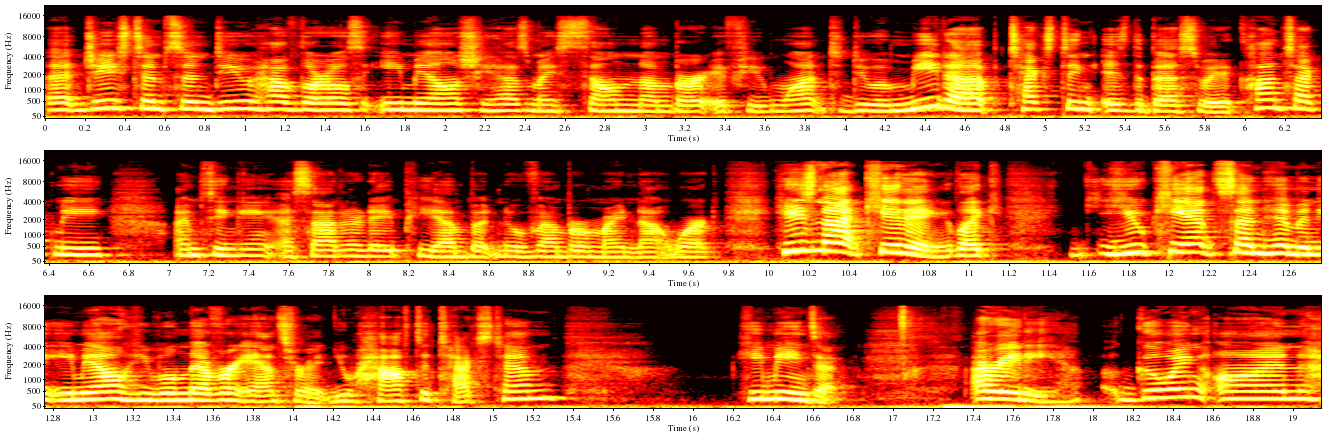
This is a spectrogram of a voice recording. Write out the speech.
uh, Jay Stimson, do you have Laurel's email? She has my cell number. If you want to do a meetup, texting is the best way to contact me. I'm thinking a Saturday PM, but November might not work. He's not kidding. Like, you can't send him an email, he will never answer it. You have to text him. He means it. Alrighty, going on.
